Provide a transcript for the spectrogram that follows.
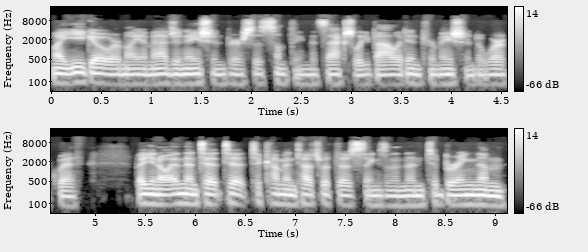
my ego or my imagination versus something that's actually valid information to work with? But you know and then to to to come in touch with those things and then to bring them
